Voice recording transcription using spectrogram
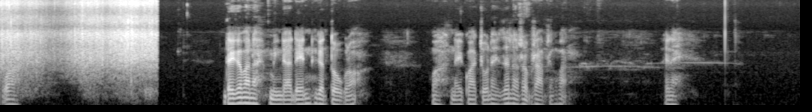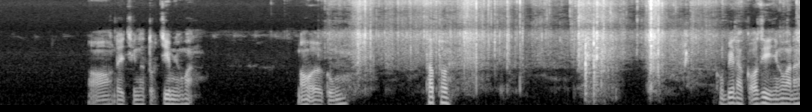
Wow. Đây các bạn ơi, mình đã đến gần tổ của nó. Wow, này qua chỗ này rất là rậm rạp cho các bạn đây này. Đó, đây chính là tổ chim nha các bạn. Nó ở cũng thấp thôi. Không biết là có gì nha các bạn ơi.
